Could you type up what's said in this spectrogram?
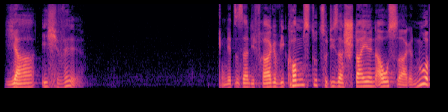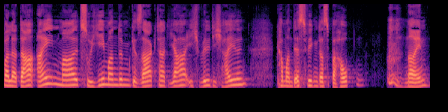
Ja, ich will. Und jetzt ist dann die Frage, wie kommst du zu dieser steilen Aussage? Nur weil er da einmal zu jemandem gesagt hat, ja, ich will dich heilen, kann man deswegen das behaupten? Nein,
